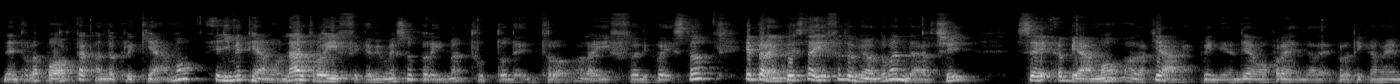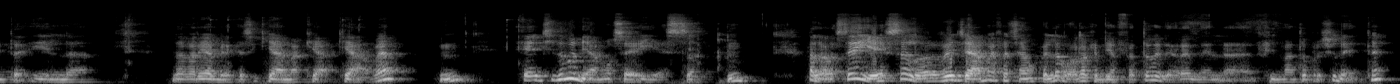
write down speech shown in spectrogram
dentro la porta, quando clicchiamo, e gli mettiamo l'altro if che abbiamo messo prima, tutto dentro la if di questo, e però in questa if dobbiamo domandarci se abbiamo la chiave, quindi andiamo a prendere praticamente il, la variabile che si chiama chiave, mm, e ci domandiamo se è yes. Allora, se yes, allora reggiamo e facciamo quel lavoro che abbiamo fatto vedere nel filmato precedente,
